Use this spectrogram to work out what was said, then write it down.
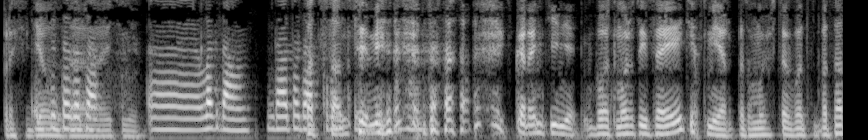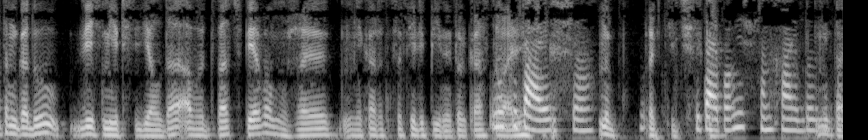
просидел да, да, да, этими... Локдаун, да-да-да. Под санкциями в карантине. Вот, может, из-за этих мер, потому что вот в 2020 году весь мир сидел, да, а вот в 2021 уже, мне кажется, Филиппины только ну, оставались. Ну, Китай еще. Ну, практически. Китай, помнишь, в Шанхае были ну? Да,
